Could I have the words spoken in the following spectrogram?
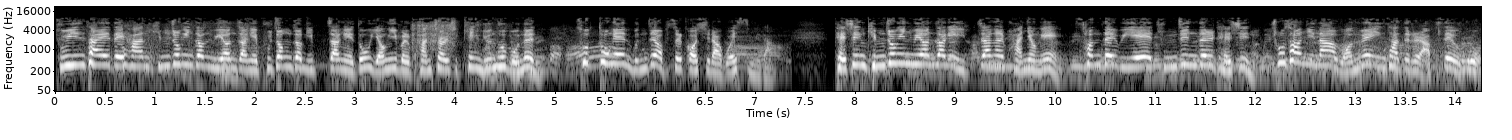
두 인사에 대한 김종인 전 위원장의 부정적 입장에도 영입을 관철시킨 윤 후보는 소통엔 문제없을 것이라고 했습니다. 대신 김종인 위원장의 입장을 반영해 선대위의 중진들 대신 초선이나 원외 인사들을 앞세우고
